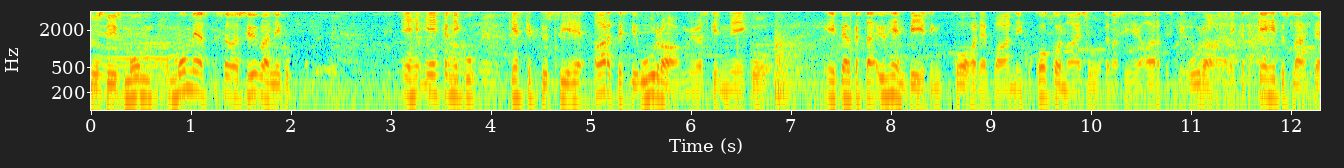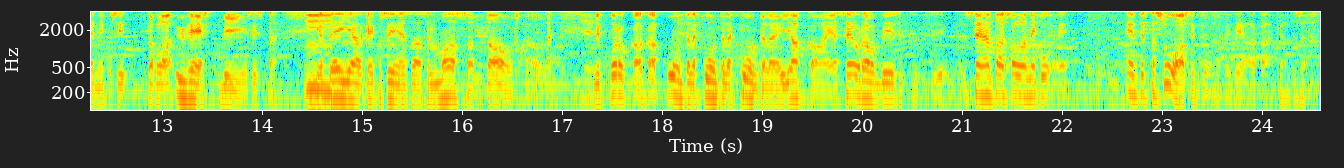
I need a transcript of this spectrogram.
No siis mun, mun mielestä se olisi hyvä niinku, eh, ehkä niinku keskittyä siihen artistiuraan myöskin niinku, ei pelkästään yhden biisin kohde, vaan niin kuin kokonaisuutena siihen artistiuraan. Eli se kehitys lähtee niin kuin siitä tavallaan yhdestä biisistä. Mm. Ja sen jälkeen, kun siihen saa sen massan taustalle, niin porukka alkaa kuuntele, kuuntele, kuuntele ja jakaa. Ja seuraava biisi, sehän taisi olla niin kuin entistä suositumpi vielä kaiken lisäksi.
